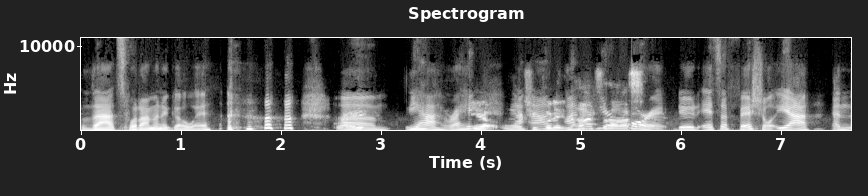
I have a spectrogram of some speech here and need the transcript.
that's what I'm going to go with. right? Um, yeah, right. Yeah, once you put it in I'm hot sauce for it, dude, it's official. Yeah, and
